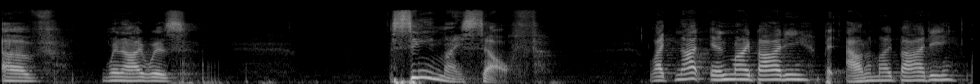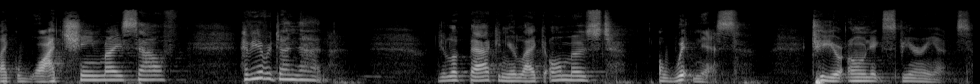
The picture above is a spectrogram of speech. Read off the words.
of when I was seeing myself like not in my body, but out of my body, like watching myself. Have you ever done that? You look back and you're like almost a witness to your own experience.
